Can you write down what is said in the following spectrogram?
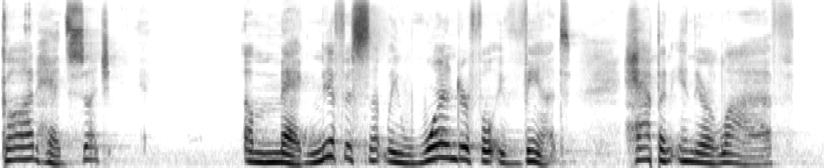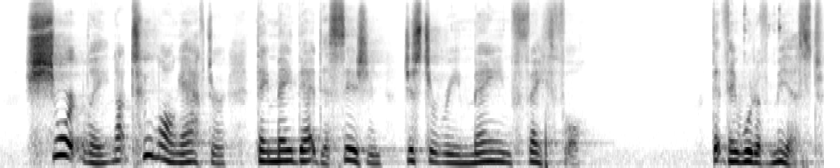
God had such a magnificently wonderful event happen in their life shortly, not too long after they made that decision just to remain faithful that they would have missed.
